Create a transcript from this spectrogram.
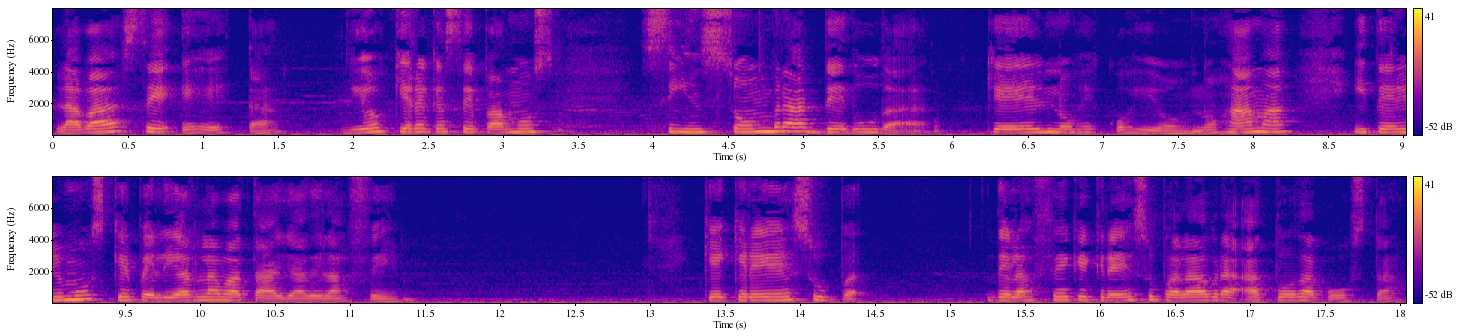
La base es esta. Dios quiere que sepamos sin sombra de duda que Él nos escogió, nos ama y tenemos que pelear la batalla de la fe. Que cree su de la fe que cree su palabra a toda costa,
